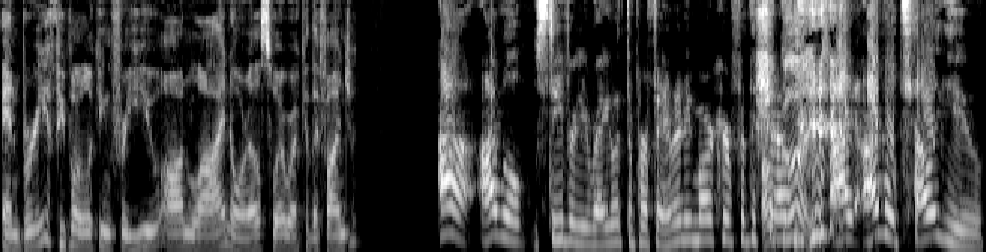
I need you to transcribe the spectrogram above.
And Brie, if people are looking for you online or elsewhere, where can they find you? Uh, I will, Steve, are you ready with the profanity marker for the oh, show? Oh, good. I, I will tell you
